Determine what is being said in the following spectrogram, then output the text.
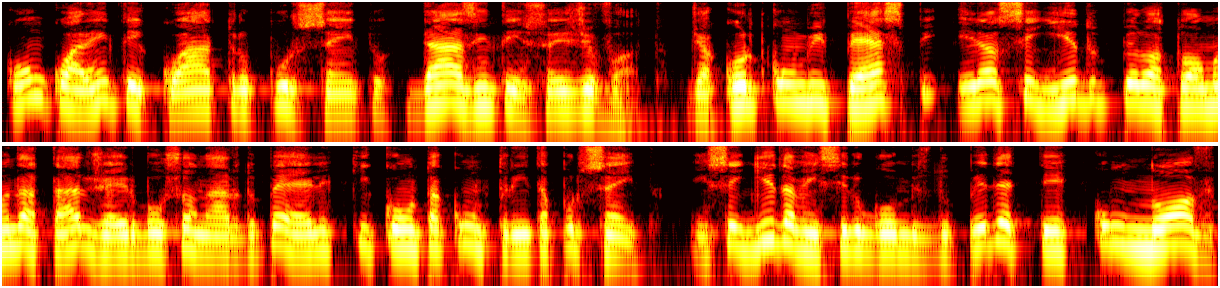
com 44% das intenções de voto. De acordo com o IPESP, ele é seguido pelo atual mandatário Jair Bolsonaro, do PL, que conta com 30%. Em seguida, vem Ciro Gomes, do PDT, com 9%.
